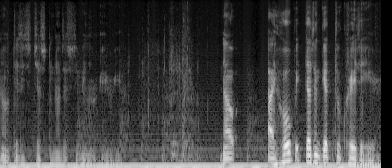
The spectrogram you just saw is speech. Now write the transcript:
No, this is just another similar area. Now, I hope it doesn't get too crazy here.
